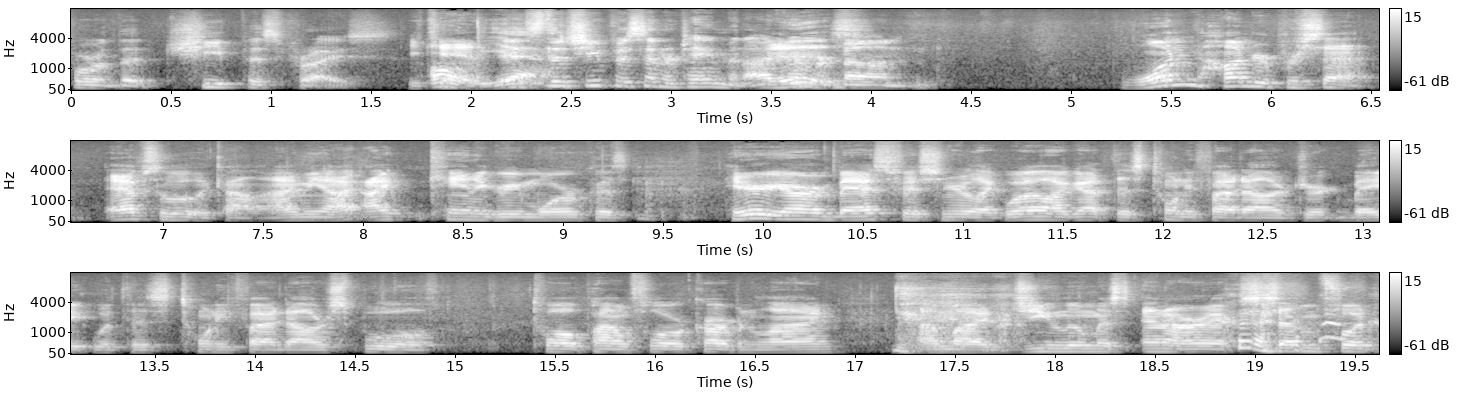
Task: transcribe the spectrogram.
for the cheapest price. you Oh, can. yeah. It's the cheapest entertainment I've It ever is. done. One hundred percent, absolutely, Collin. I mean, I, I can't agree more because here you are in bass fishing. You're like, well, I got this twenty five dollar jerk bait with this twenty five dollar spool of twelve pound fluorocarbon line on my G Loomis NRX seven foot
